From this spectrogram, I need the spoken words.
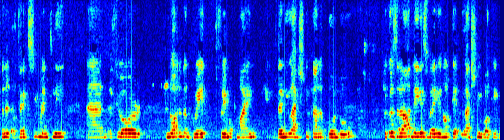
then it affects you mentally and if you're not in a great frame of mind then you actually kind of go low because there are days where you're not get you're actually working.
